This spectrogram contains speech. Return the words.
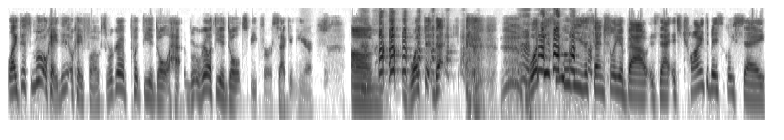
Like this movie. Okay, th- okay, folks. We're gonna put the adult. Ha- we're gonna let the adult speak for a second here. Um, what the, that what this movie is essentially about is that it's trying to basically say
